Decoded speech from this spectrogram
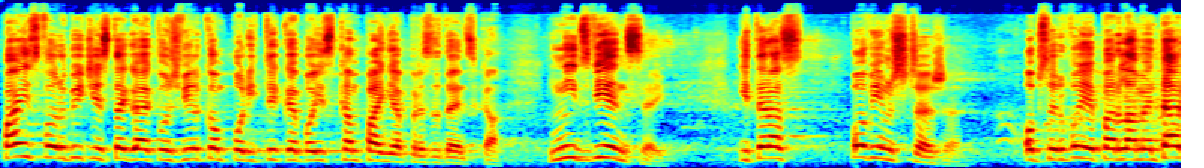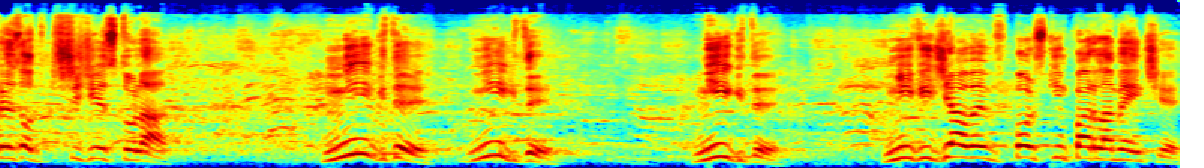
Państwo robicie z tego jakąś wielką politykę, bo jest kampania prezydencka. Nic więcej. I teraz powiem szczerze, obserwuję parlamentaryzm od 30 lat. Nigdy, nigdy, nigdy nie widziałem w polskim parlamencie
